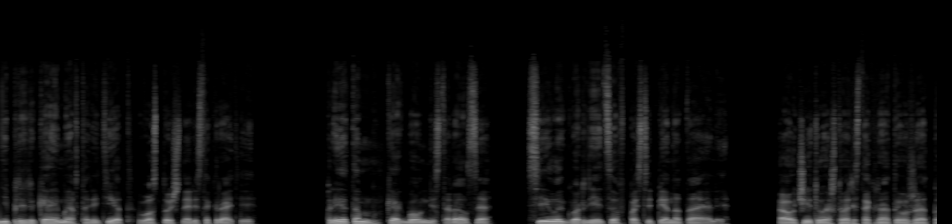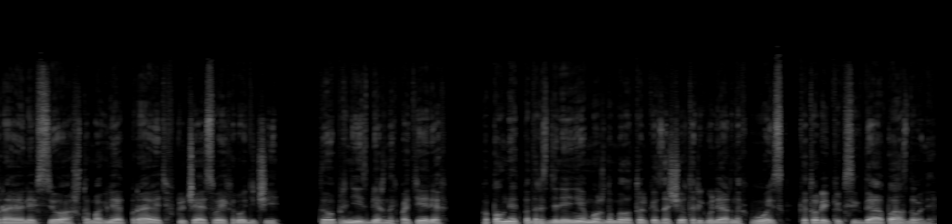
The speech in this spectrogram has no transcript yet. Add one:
непререкаемый авторитет в восточной аристократии. При этом, как бы он ни старался, силы гвардейцев постепенно таяли. А учитывая, что аристократы уже отправили все, что могли отправить, включая своих родичей, то при неизбежных потерях пополнять подразделения можно было только за счет регулярных войск, которые, как всегда, опаздывали.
